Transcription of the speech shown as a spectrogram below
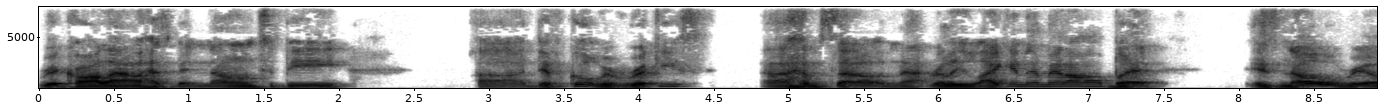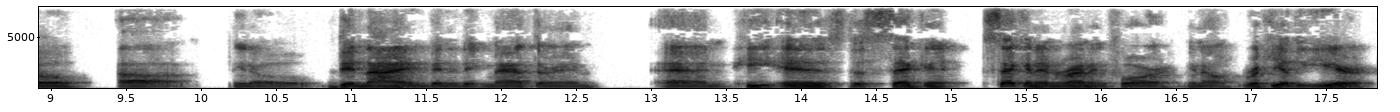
Rick Carlisle has been known to be uh, difficult with rookies. Um, so not really liking them at all, but it's no real, uh, you know, denying Benedict Mathurin. And he is the second, second in running for, you know, rookie of the year.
